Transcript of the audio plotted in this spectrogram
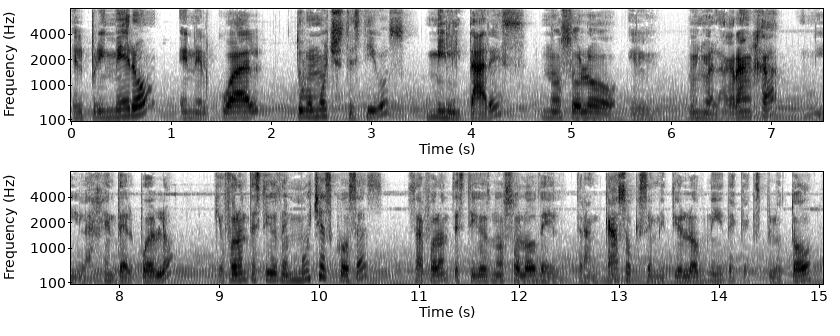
el primero en el cual tuvo muchos testigos militares, no solo el dueño de la granja ni la gente del pueblo, que fueron testigos de muchas cosas. O sea, fueron testigos no solo del trancazo que se metió el ovni, de que explotó,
